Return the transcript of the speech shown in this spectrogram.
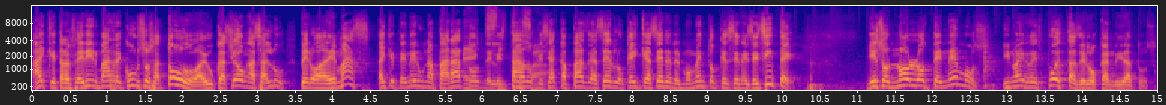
hay que transferir más recursos a todo, a educación, a salud, pero además hay que tener un aparato del Estado que sea capaz de hacer lo que hay que hacer en el momento que se necesite. Y eso no lo tenemos y no hay respuestas de los candidatos.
